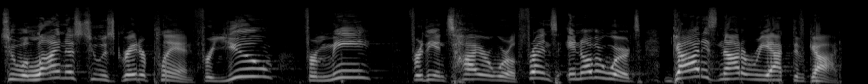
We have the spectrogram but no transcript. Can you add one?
to align us to his greater plan for you, for me, for the entire world. Friends, in other words, God is not a reactive God.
